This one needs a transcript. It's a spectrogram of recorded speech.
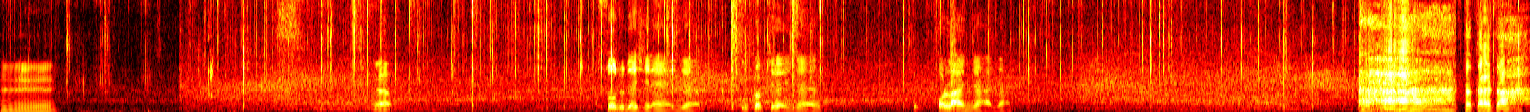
음. 야. 소주 대신에 이제 굴껍질에 이제 콜라 이제 한 잔. 아, 따달다.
